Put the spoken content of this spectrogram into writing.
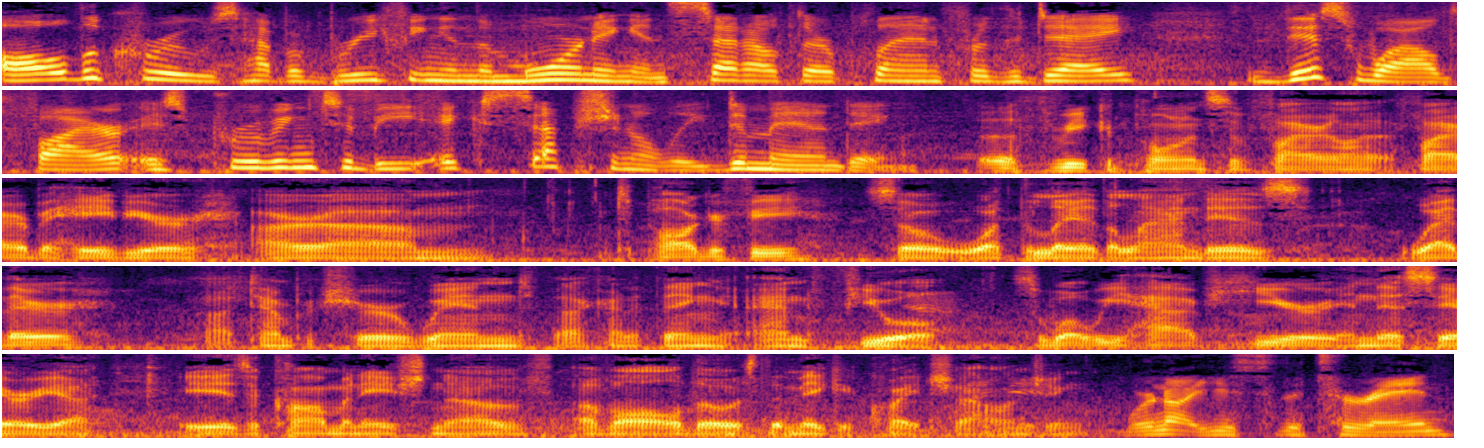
All the crews have a briefing in the morning and set out their plan for the day. This wildfire is proving to be exceptionally demanding. The three components of fire fire behavior are um, topography, so what the lay of the land is, weather, uh, temperature, wind, that kind of thing, and fuel. So what we have here in this area is a combination of, of all those that make it quite challenging. We're not used to the terrain.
